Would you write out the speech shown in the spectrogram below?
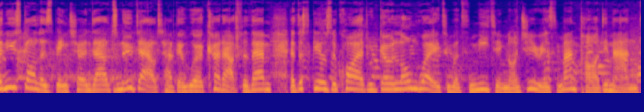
the new scholars being churned out no doubt have their work cut out for them the skills acquired would go a long way towards meeting Nigeria's manpower demands.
